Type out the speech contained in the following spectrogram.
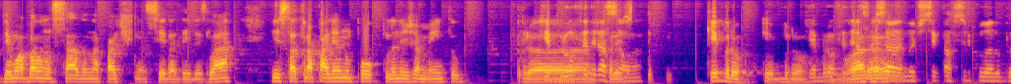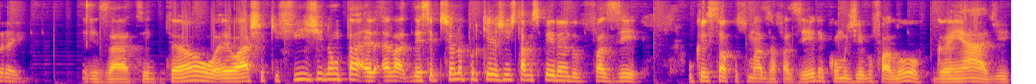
deu uma balançada na parte financeira deles lá e está atrapalhando um pouco o planejamento. Pra, quebrou a federação, né? Quebrou, quebrou. Quebrou a federação, Agora, essa notícia que estava circulando por aí. Exato. Então, eu acho que Fiji não tá. Ela decepciona porque a gente estava esperando fazer o que eles estão acostumados a fazer, né? como o Diego falou, ganhar de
